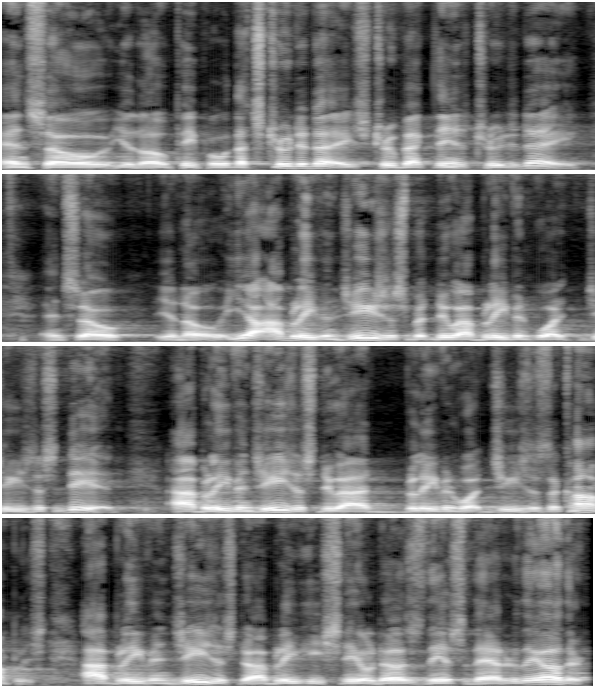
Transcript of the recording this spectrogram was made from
And so, you know, people, that's true today. It's true back then, it's true today. And so, you know, yeah, I believe in Jesus, but do I believe in what Jesus did? I believe in Jesus. Do I believe in what Jesus accomplished? I believe in Jesus. Do I believe he still does this, that, or the other?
